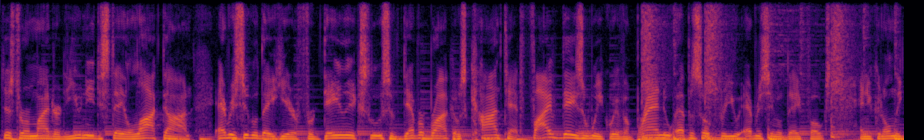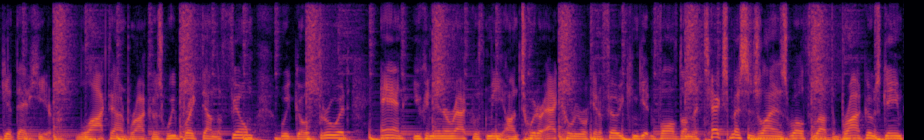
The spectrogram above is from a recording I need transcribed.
Just a reminder you need to stay locked on every single day here for daily exclusive Denver Broncos content. Five days a week, we have a brand new episode for you every single day, folks, and you can only get that here. Locked On Broncos. We break down the film, we go through it, and you can interact with me on Twitter at Cody Rourke NFL. You can get involved on the text message line as well throughout the Broncos game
